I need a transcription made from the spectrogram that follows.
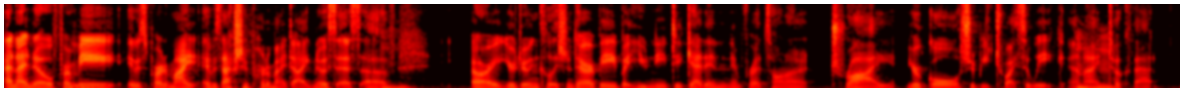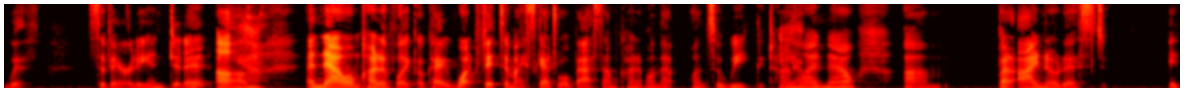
and I know for me, Mm-hmm. it was part of my. It was actually part of my diagnosis of, all right, you're doing chelation therapy, but you need to get in an infrared sauna. Try your goal should be twice a week, and I took that with severity and did it. Um, Mm-hmm. Yeah. And now I'm kind of like, okay, what fits in my schedule best? I'm kind of on that once a week timeline now, um, but I noticed it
